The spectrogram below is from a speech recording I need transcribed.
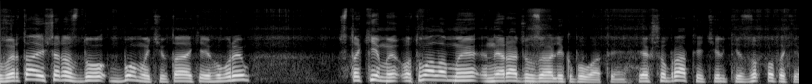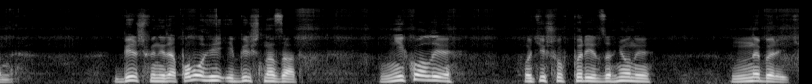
Вертаю ще раз до бометів, так як я і говорив. З такими отвалами не раджу взагалі купувати. Якщо брати, тільки з отакими. Більш він йде пологий і більш назад. Ніколи оті, що вперед загньони, не беріть.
